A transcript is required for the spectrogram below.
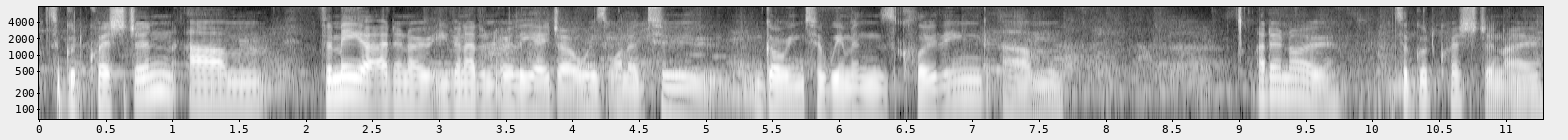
It's a good question. Um, for me, I don't know, even at an early age, I always wanted to go into women's clothing. Um, I don't know. It's a good question. I,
